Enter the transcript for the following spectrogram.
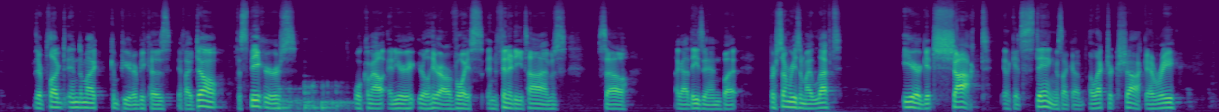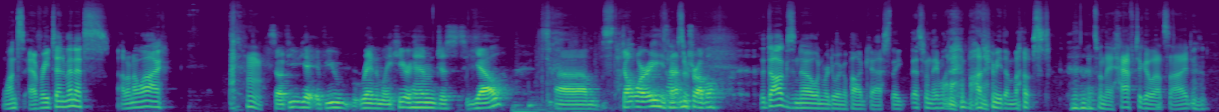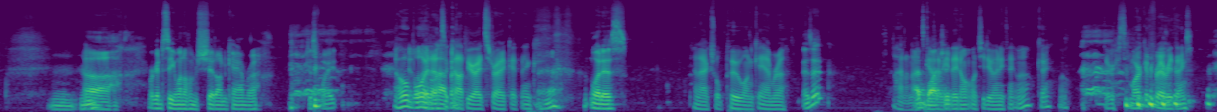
they're plugged into my computer because if I don't, the speakers will come out and you're, you'll hear our voice infinity times. So I got these in, but for some reason, my left ear gets shocked. Like it stings like an electric shock every once every 10 minutes. I don't know why. Hmm. So if you get if you randomly hear him, just yell. Um, don't worry, he's not in are- trouble. The dogs know when we're doing a podcast. They that's when they want to bother me the most. That's when they have to go outside. Mhm. Uh, we're gonna see one of them shit on camera. Just wait. Oh It'll- boy, it'll that's happen. a copyright strike. I think Yeah. what is? an actual poo on camera. Is it? I don't know. I'd It's gotta be. They don't let you do anything. Well, okay. Well, there's a market for everything.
